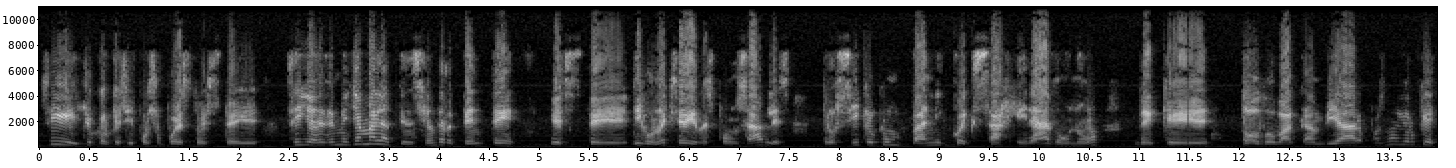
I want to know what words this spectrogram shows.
Sí, yo creo que sí, por supuesto. Este, sí, me llama la atención de repente, este, digo, no hay que ser irresponsables, pero sí creo que un pánico exagerado, ¿no? De que todo va a cambiar. Pues no, yo creo que,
